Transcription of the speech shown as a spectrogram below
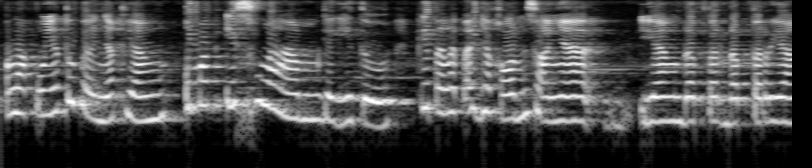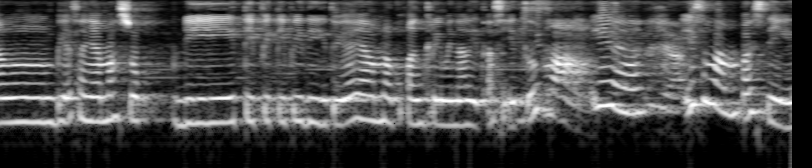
pelakunya tuh banyak yang umat Islam kayak gitu. Kita lihat aja kalau misalnya yang daftar-daftar yang biasanya masuk di TV-TV gitu ya yang melakukan kriminalitas itu. Islam. iya iya. Islam pasti.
